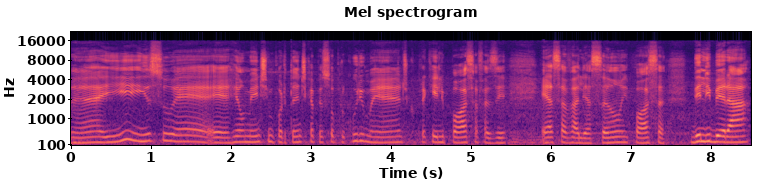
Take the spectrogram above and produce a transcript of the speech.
Né? E isso é, é, realmente importante que a pessoa procure o médico para que ele possa fazer essa avaliação e possa deliberar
